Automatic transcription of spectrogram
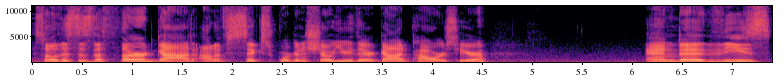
So this is the third god out of six. We're going to show you their god powers here. And uh, these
